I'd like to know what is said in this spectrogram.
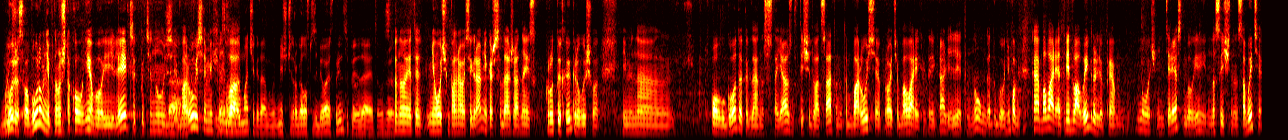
матчи- Выросла в уровне, потому что такого не было. И Лейпциг потянулся, Да. и Боруссия Мюнхенблад. матчи, когда меньше четырех голов не забивают, в принципе, да, это уже... Но это мне очень понравилась игра, мне кажется, даже одна из крутых игр вышла именно полгода, когда она состоялась, в 2020-м. Это Боруссия против Баварии, когда играли, или это в новом году было, не помню. Когда Бавария 3-2 выиграли, прям, ну, очень интересно было и насыщенное событие.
